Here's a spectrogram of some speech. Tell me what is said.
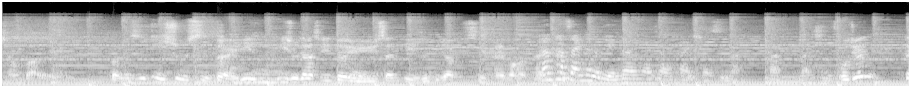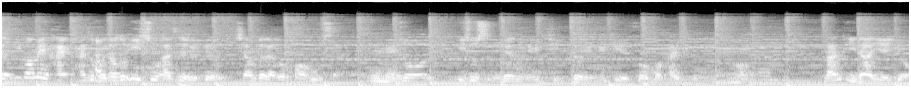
想法的，可能是艺术式。对艺艺术家其实对于身体是比较持开放的态度。但他在那个年代应该这样，他也算是蛮蛮蛮清楚。我觉得对一方面还还是回到说艺术还是有一个相对来说保护伞。嗯，比如说艺术史里面女体对于女体的琢磨太多哦，男体当然也有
